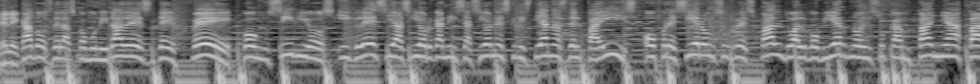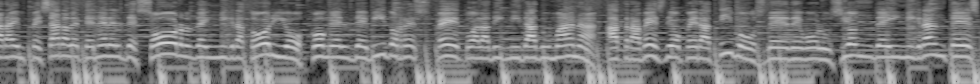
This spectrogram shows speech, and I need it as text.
Delegados de las comunidades de fe, concilios, iglesias y organizaciones cristianas del país ofrecieron su respaldo al gobierno en su campaña para empezar a detener el desorden migratorio con el debido respeto a la dignidad humana a través de operativos de devolución de inmigrantes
